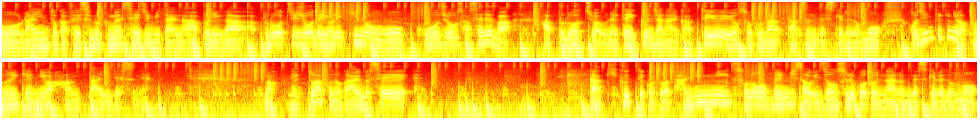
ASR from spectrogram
こう LINE とか Facebook メッセージみたいなアプリが Apple Watch 上でより機能を向上させれば Apple Watch は売れていくんじゃないかっていう予測が立つんですけれども個人的にはこの意見には反対ですね。まあ、ネットワークの外部性が効くってことは他人にその便利さを依存することになるんですけれども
